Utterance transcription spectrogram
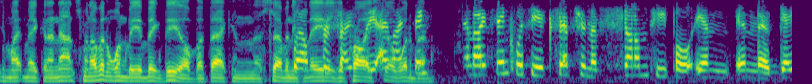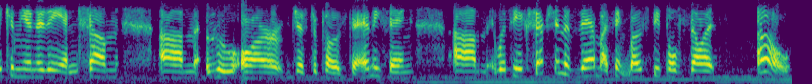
you might make an announcement of it. It wouldn't be a big deal, but back in the 70s well, and 80s, precisely. it probably still and would have been. And I think, with the exception of some people in in the gay community and some um, who are just opposed to anything, um, with the exception of them, I think most people thought, "Oh,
